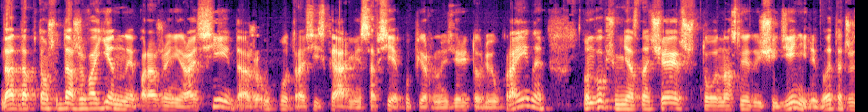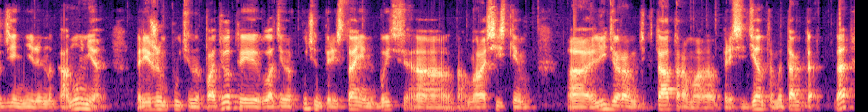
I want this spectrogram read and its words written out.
Да, да, потому что даже военное поражение России, даже уход российской армии со всей оккупированной территории Украины, он, в общем, не означает, что на следующий день или в этот же день, или накануне режим Путина падет, и Владимир Путин перестанет быть э, там, российским э, лидером, диктатором, э, президентом и так далее. Да?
